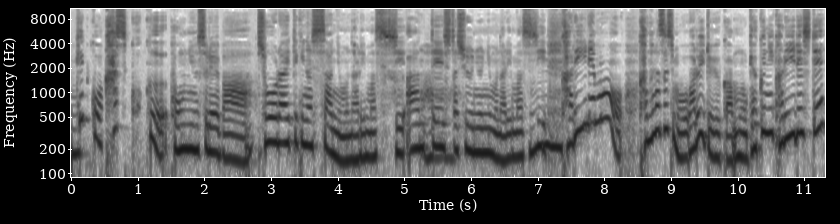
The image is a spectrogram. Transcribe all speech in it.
うん、結構賢く購入すれば、将来的な資産にもなりますし、安定した収入にもなりますし、借り入れも必ずしも悪いというか、もう逆に借り入れして、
